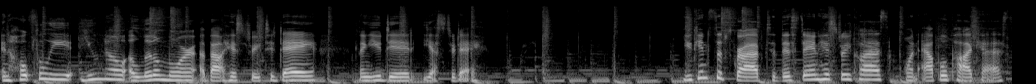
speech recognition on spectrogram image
and hopefully, you know a little more about history today than you did yesterday. You can subscribe to This Day in History class on Apple Podcasts,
